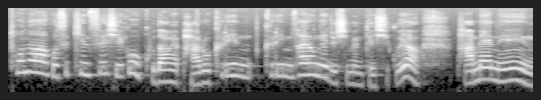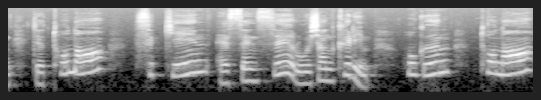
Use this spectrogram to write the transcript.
토너하고 스킨 쓰시고 그다음에 바로 크림 크림 사용해 주시면 되시고요. 밤에는 이제 토너, 스킨, 에센스, 로션, 크림 혹은 토너,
